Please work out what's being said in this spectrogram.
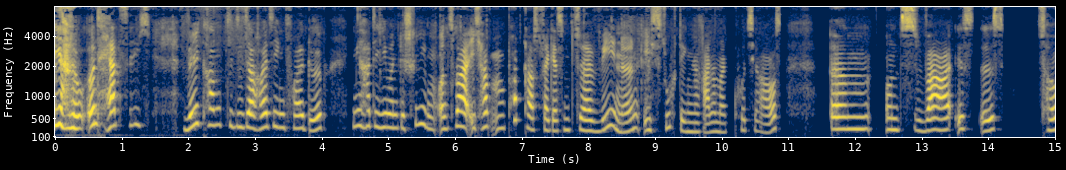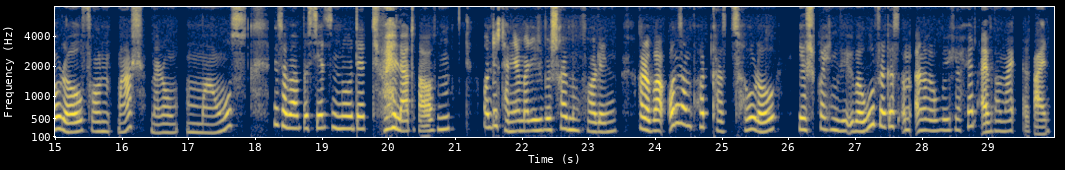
Hallo und herzlich willkommen zu dieser heutigen Folge. Mir hatte jemand geschrieben und zwar, ich habe einen Podcast vergessen zu erwähnen. Ich suche den gerade mal kurz hier raus. Ähm, und zwar ist es Solo von Marshmallow Mouse. Ist aber bis jetzt nur der Trailer draußen. Und ich kann ja mal die Beschreibung vorlesen. Hallo, bei unserem Podcast Solo hier sprechen wir über Woodruckers und andere Bücher. Hört einfach mal rein.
